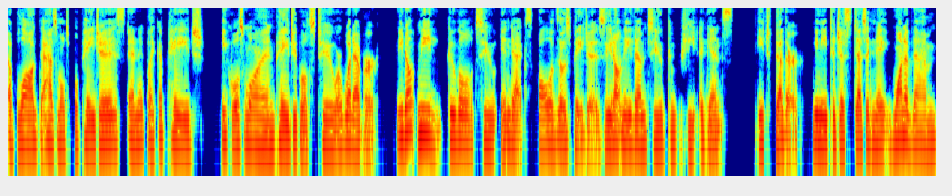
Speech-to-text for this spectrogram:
a blog that has multiple pages and it's like a page equals one, page equals two or whatever. You don't need Google to index all of those pages. You don't need them to compete against each other. You need to just designate one of them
